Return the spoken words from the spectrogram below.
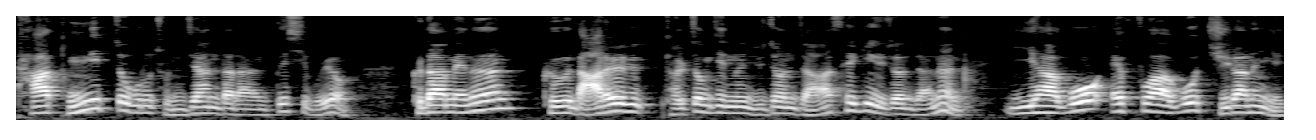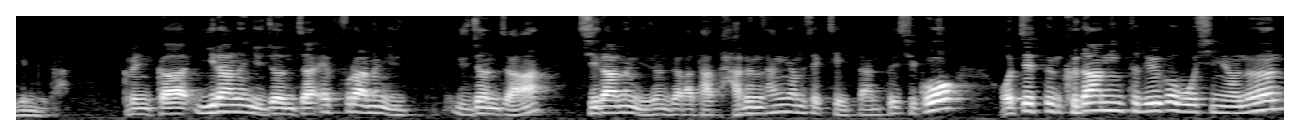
다 독립적으로 존재한다라는 뜻이고요. 그 다음에는 그 나를 결정짓는 유전자, 세개 유전자는 E하고 F하고 G라는 얘기입니다. 그러니까 E라는 유전자, F라는 유, 전자 G라는 유전자가 다 다른 상념색체에 있다는 뜻이고 어쨌든 그 다음 힌트를 읽어보시면은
